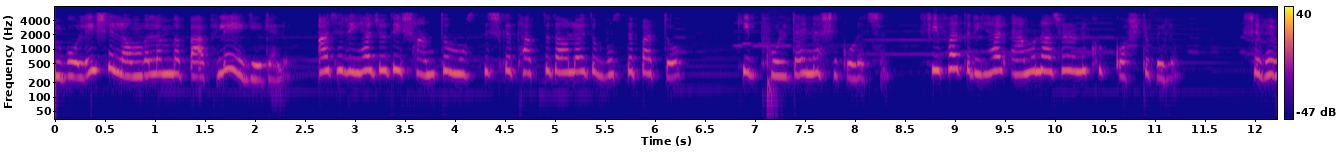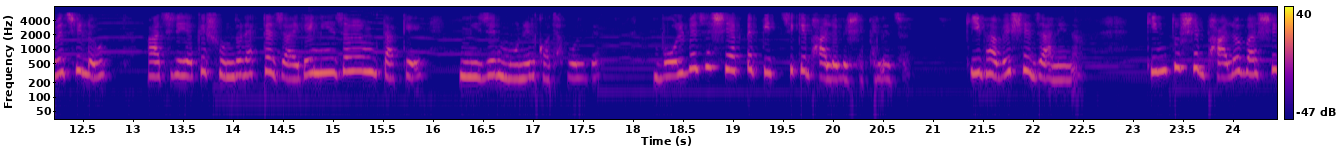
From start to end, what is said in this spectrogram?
বলেই সে লম্বা লম্বা পা ফেলে এগিয়ে গেল। আজ রিহা যদি শান্ত মস্তিষ্কে থাকতো তাহলে হয়তো বুঝতে পারতো কি ভুলটাই না সে করেছে। সিফাত রিহার এমন আচরণে খুব কষ্ট পেল। সে ভেবেছিল, আজ রিয়াকে সুন্দর একটা জায়গায় নিয়ে যাবে এবং তাকে নিজের মনের কথা বলবে। বলবে যে সে একটা পিচ্চিকে ভালোবেসে ফেলেছে। কীভাবে সে জানে না। কিন্তু সে ভালোবাসে,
